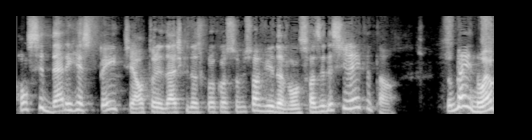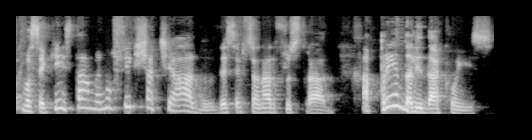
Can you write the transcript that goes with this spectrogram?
considere e respeite a autoridade que Deus colocou sobre sua vida. Vamos fazer desse jeito, então. Tudo bem, não é o que você quis? Tá, mas não fique chateado, decepcionado, frustrado. Aprenda a lidar com isso,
